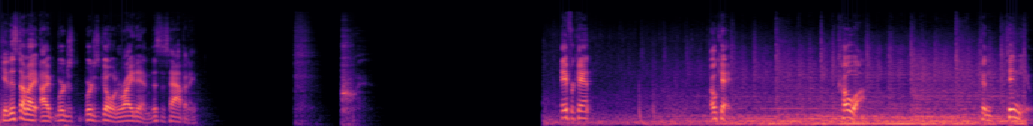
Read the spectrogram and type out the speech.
okay, this time I, I we're just we're just going right in. This is happening. Hey, for Kent. Okay. Co-op. Continue.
